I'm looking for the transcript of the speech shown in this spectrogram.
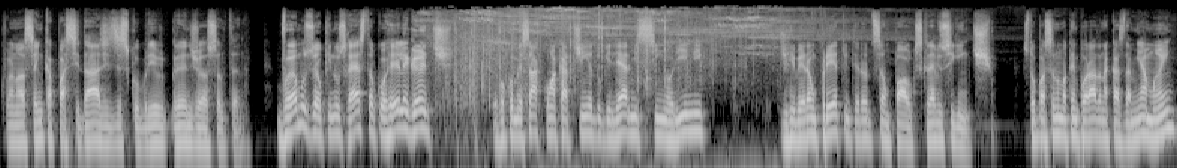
com a nossa incapacidade de descobrir o grande Joel Santana. Vamos, é o que nos resta, o Correio Elegante. Eu vou começar com a cartinha do Guilherme Signorini, de Ribeirão Preto, interior de São Paulo, que escreve o seguinte: Estou passando uma temporada na casa da minha mãe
